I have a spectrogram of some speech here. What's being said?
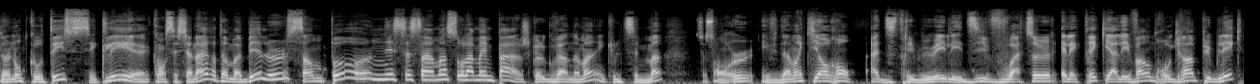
d'un autre côté, c'est que les euh, concessionnaires automobiles, eux, semblent pas nécessairement sur la même page que le gouvernement et qu'ultimement, ce sont eux, évidemment, qui auront à distribuer les dix voitures électriques et à les vendre au grand public.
